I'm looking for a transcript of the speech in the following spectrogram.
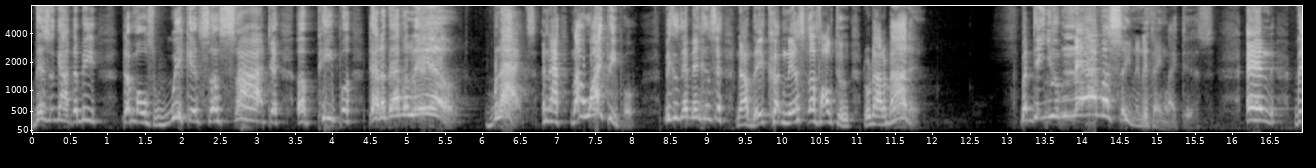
This has got to be the most wicked society of people that have ever lived. Blacks, and not, not white people, because they've been considered. Now they're cutting their stuff off too, no doubt about it. But you've never seen anything like this. And, the,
